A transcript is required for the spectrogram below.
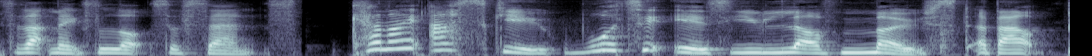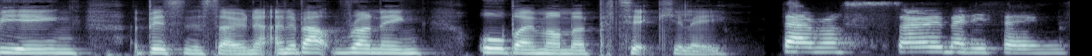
So that makes lots of sense. Can I ask you what it is you love most about being a business owner and about running All by Mama particularly? There are so many things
